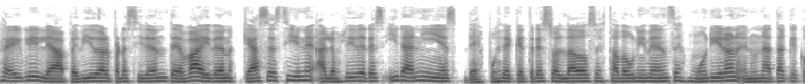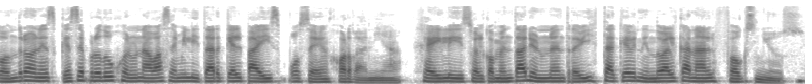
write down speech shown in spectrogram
Haley le ha pedido al presidente Biden que asesine a los líderes iraníes después de que tres soldados estadounidenses murieron en un ataque con drones que se produjo en una base militar que el país posee en Jordania. Haley hizo el comentario en una entrevista que brindó al canal Fox News.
